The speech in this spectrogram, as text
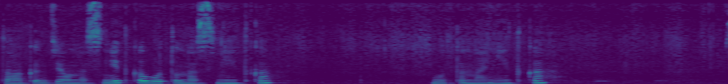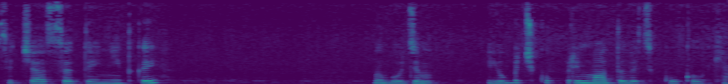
Так, и где у нас нитка? Вот у нас нитка. Вот она нитка. Сейчас с этой ниткой мы будем юбочку приматывать к куколке.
